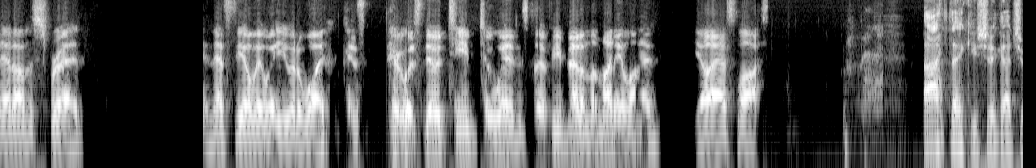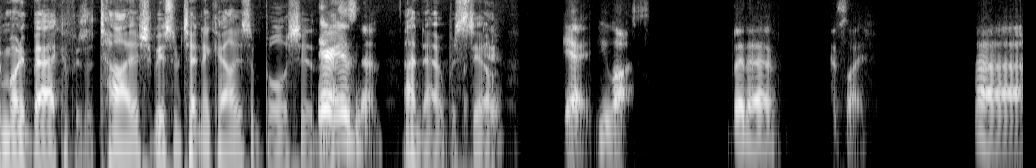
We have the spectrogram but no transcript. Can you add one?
bet on the spread, and that's the only way you would have won because there was no team to win. So if you bet on the money line, your ass lost. I think you should have got your money back if it's a tie. There should be some technicalities of bullshit. There that. is none. I know, but still. Yeah, you lost. But uh that's life. Uh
